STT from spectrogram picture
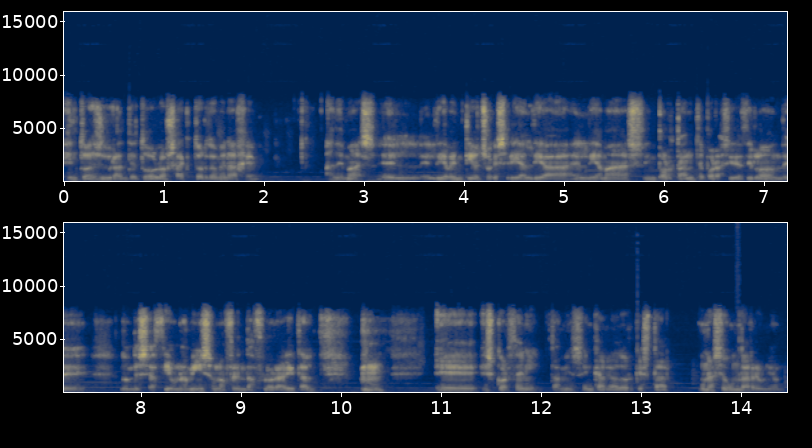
Entonces, durante todos los actos de homenaje, Además, el, día 28, que sería el día, el día más importante, por así decirlo, donde, donde se hacía una misa, una ofrenda floral y tal, eh, también se encarga de orquestar una segunda reunión.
